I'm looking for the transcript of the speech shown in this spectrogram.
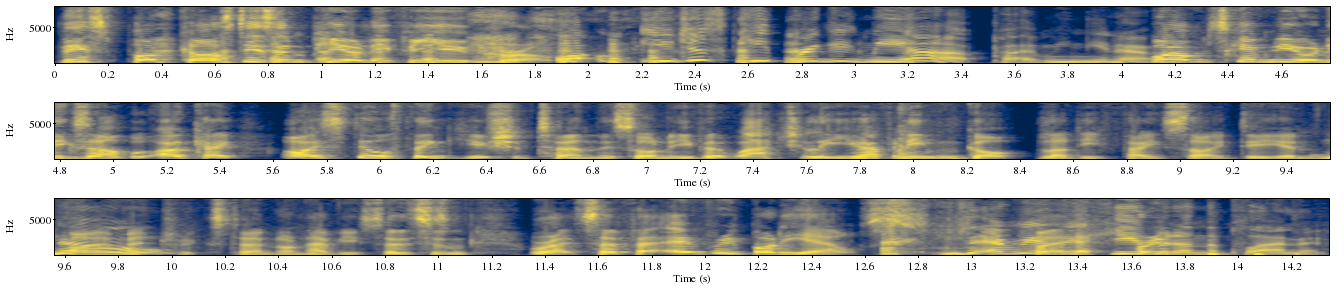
This podcast isn't purely for you, Carole. well, you just keep bringing me up. I mean, you know. Well, I'm just giving you an example. Okay, I still think you should turn this on. Even actually, you haven't even got bloody Face ID and No. biometrics turned on, have you? So this isn't right. So for everybody else, every other human on the planet.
